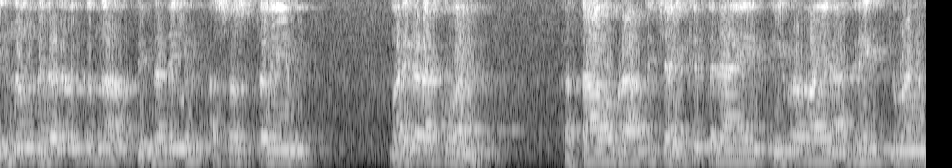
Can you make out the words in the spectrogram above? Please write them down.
ഇന്നും നിലനിൽക്കുന്ന ഭിന്നതയും അസ്വസ്ഥതയും മറികടക്കുവാനും കർത്താവ് പ്രാർത്ഥിച്ച ഐക്യത്തിനായി തീവ്രമായി ആഗ്രഹിക്കുവാനും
